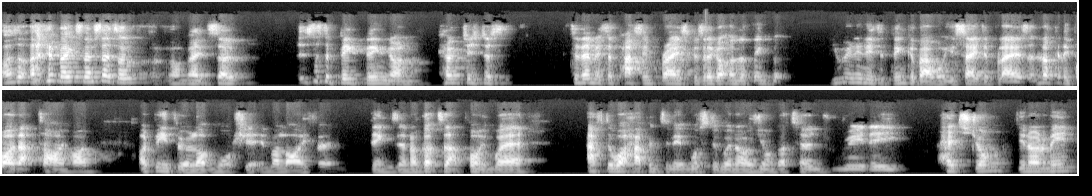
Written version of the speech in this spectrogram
"I was like, it makes no sense." oh, mate, so it's just a big thing on coaches. Just to them, it's a passing phrase because they've got other things, but you really need to think about what you say to players. And luckily, by that time, I'd, I'd been through a lot more shit in my life and things. And I got to that point where, after what happened to me at Worcester when I was young, I turned really headstrong. Do you know what I mean?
